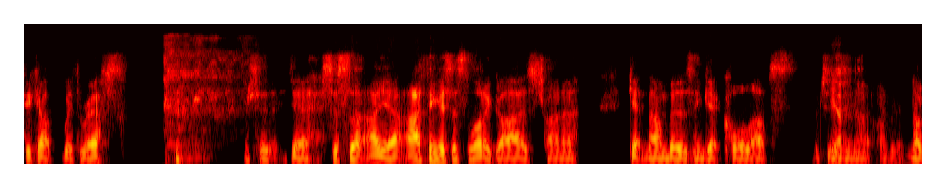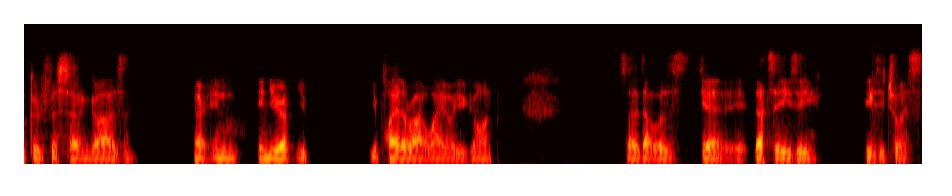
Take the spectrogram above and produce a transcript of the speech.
pick up with refs. which is yeah, it's just uh, yeah. I think it's just a lot of guys trying to get numbers and get call ups, which is yep. you know not good for certain guys. And you know, in in Europe, you you play the right way or you're gone. So that was yeah, it, that's easy, easy choice.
